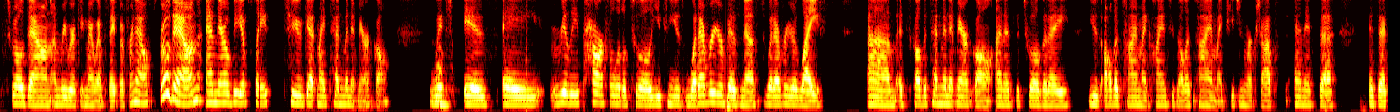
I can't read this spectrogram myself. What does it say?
scroll down. I'm reworking my website, but for now, scroll down and there will be a place to get my 10 minute miracle, which oh. is a really powerful little tool. You can use whatever your business, whatever your life. Um, it's called the 10 minute miracle, and it's a tool that I use all the time. My clients use all the time. I teach in workshops, and it's a it's a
